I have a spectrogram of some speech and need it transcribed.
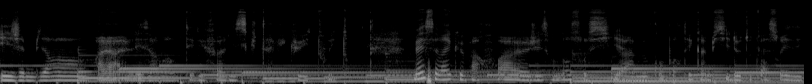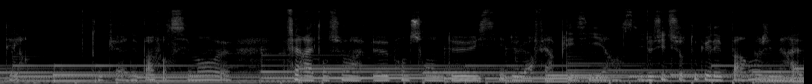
et j'aime bien voilà, les avoir au téléphone, discuter avec eux et tout et tout. Mais c'est vrai que parfois euh, j'ai tendance aussi à me comporter comme si de toute façon ils étaient là. Donc ne pas forcément faire attention à eux, prendre soin d'eux, essayer de leur faire plaisir, ainsi de suite. Surtout que les parents en général,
